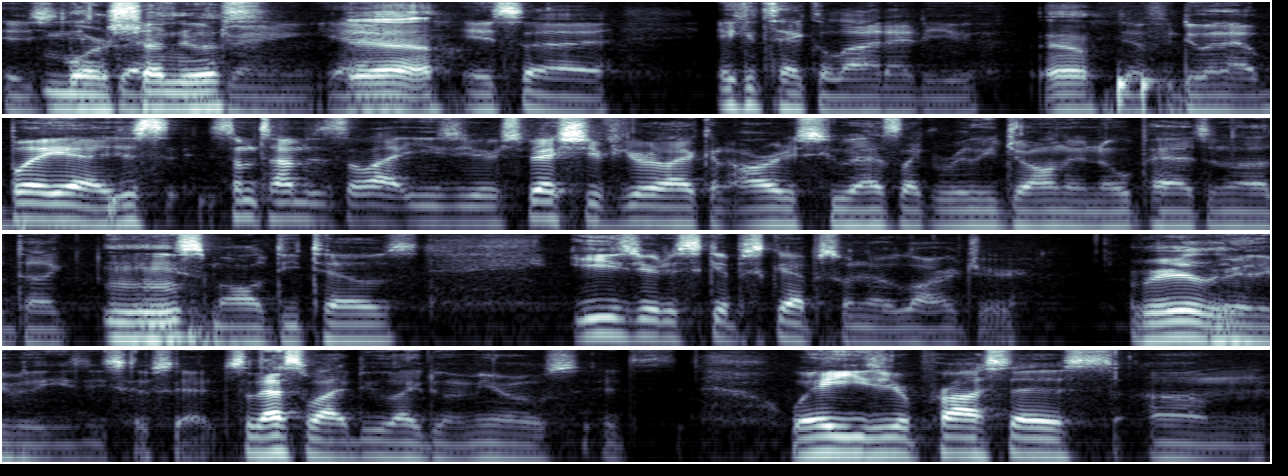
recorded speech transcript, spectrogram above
it's More strenuous? draining. Yeah. it's uh, it can take a lot out of you. Yeah. Definitely doing that, but yeah, just sometimes it's a lot easier, especially if you're like an artist who has like really drawn in notepads and all the like Mm-hmm. really small details. Easier to skip steps when they're larger Really? really really easy to set. So that's why I do like doing murals. It's way easier process. Um,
